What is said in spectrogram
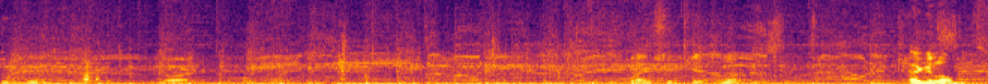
stukje. Daar. Klein stukje. Nee. Engeland.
